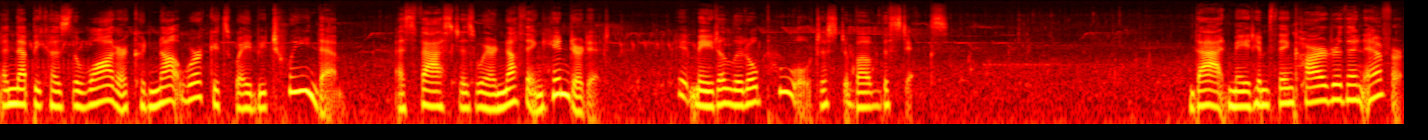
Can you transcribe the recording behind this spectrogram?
and that because the water could not work its way between them as fast as where nothing hindered it, it made a little pool just above the sticks. That made him think harder than ever.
